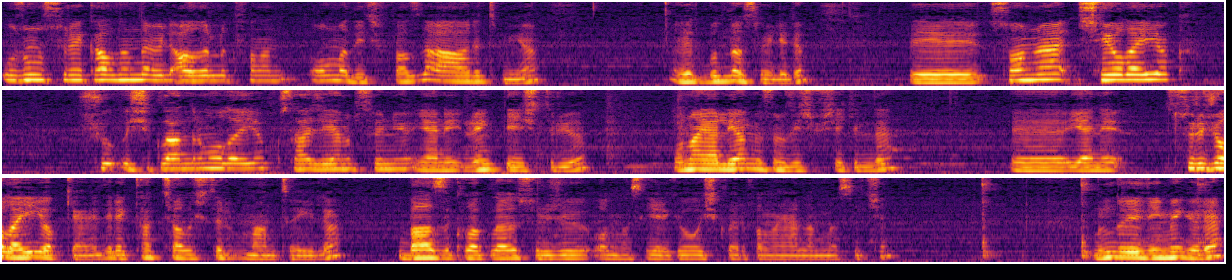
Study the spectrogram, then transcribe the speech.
uzun süre kaldığında öyle ağırlık falan olmadığı için fazla ağrıtmıyor. Evet bunu da söyledim. Ee, sonra şey olayı yok. Şu ışıklandırma olayı yok. Sadece yanıp sönüyor. Yani renk değiştiriyor. Onu ayarlayamıyorsunuz hiçbir şekilde. Ee, yani sürücü olayı yok yani. Direkt tak çalıştır mantığıyla. Bazı kulaklarda sürücü olması gerekiyor. O ışıkları falan ayarlanması için. Bunu da dediğime göre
